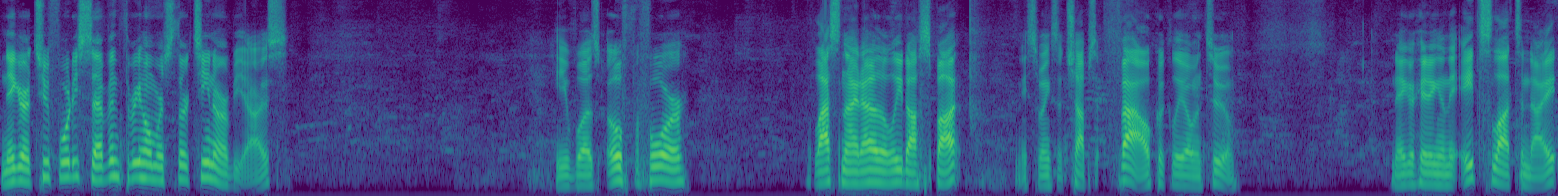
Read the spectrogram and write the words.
Nager at 247, three homers, 13 RBIs. He was 0 for 4 last night out of the leadoff spot. And he swings and chops it foul, quickly 0 2. Nager hitting in the eighth slot tonight.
